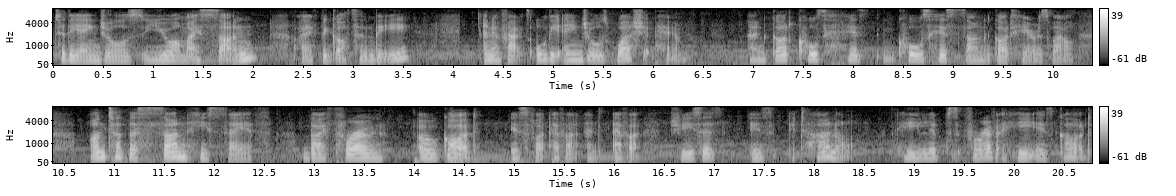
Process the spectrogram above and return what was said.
to the angels, You are my son, I have begotten thee. And in fact, all the angels worship him. And God calls his calls his son God here as well. Unto the Son he saith, Thy throne, O God, is forever and ever. Jesus is eternal. He lives forever. He is God.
